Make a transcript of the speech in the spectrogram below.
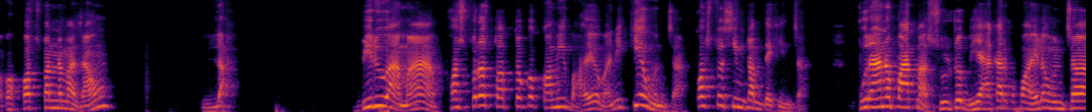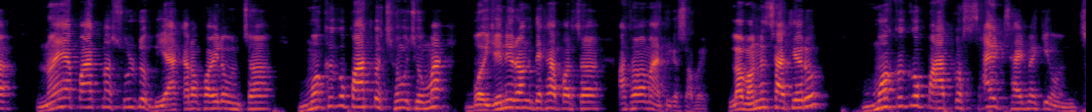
अब पचपन्नमा जाउँ। ल। बिरुवामा फस्फोरस तत्त्वको कमी भयो भने के हुन्छ? कस्तो सिम्टम देखिन्छ? पुरानो पातमा सुल्टो भी आकारको पहेँलो हुन्छ नयाँ पातमा सुल्टो भी आकारमा पहेँलो हुन्छ मकैको पातको छेउछेउमा बैजनी रङ देखा पर्छ अथवा माथिको सबै। ल भन्नुहोस् साथीहरू मकैको पातको साइड साइडमा के हुन्छ?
